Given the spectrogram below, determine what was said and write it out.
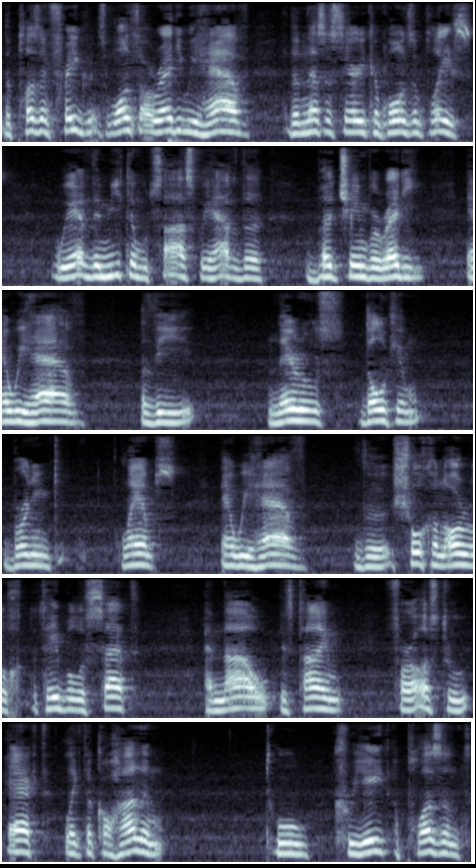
the pleasant fragrance. Once already we have the necessary components in place. We have the mita mutzas, we have the bed chamber ready, and we have the Nerus, Dolkim, burning lamps, and we have the Shulchan Aruch, the table is set, and now it's time for us to act like the Kohanim, to create a pleasant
